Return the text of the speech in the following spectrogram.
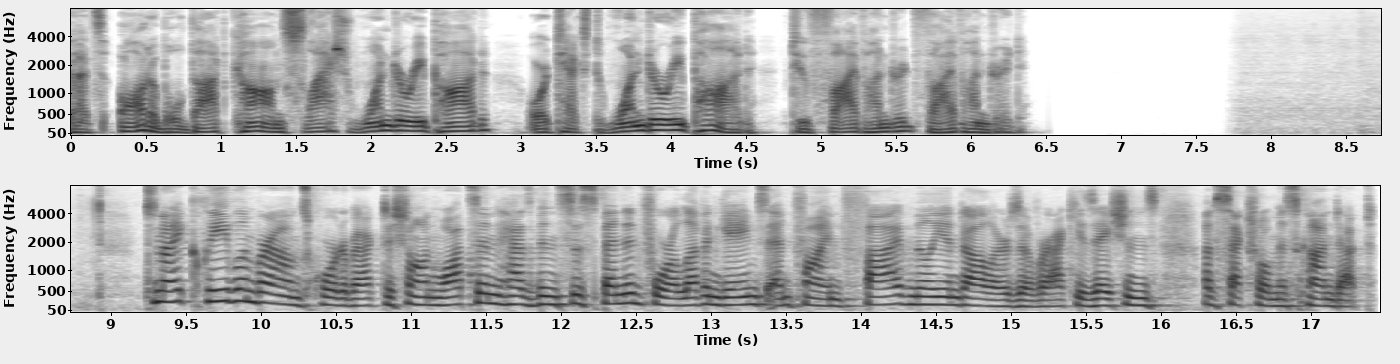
That's audible.com slash WonderyPod or text WonderyPod to 500 500. Tonight, Cleveland Browns quarterback Deshaun Watson has been suspended for 11 games and fined $5 million over accusations of sexual misconduct.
